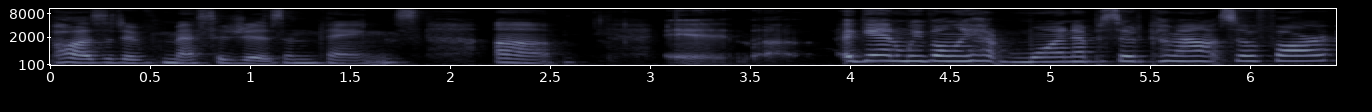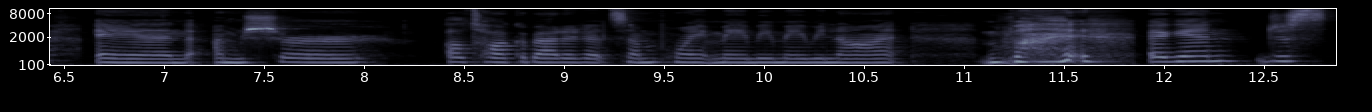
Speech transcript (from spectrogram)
positive messages and things. Um, it, again, we've only had one episode come out so far, and I'm sure I'll talk about it at some point, maybe, maybe not. But again, just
